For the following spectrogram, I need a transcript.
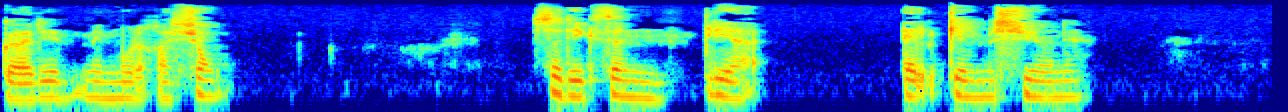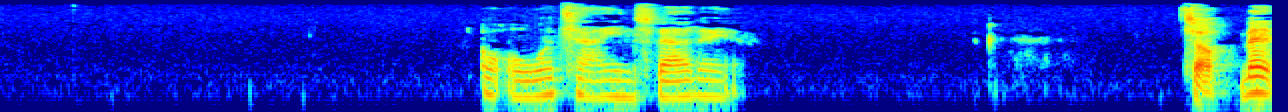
gøre det med moderation. så det ikke sådan bliver alt gennemsyrende og overtager ens hverdag. Så hvad,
